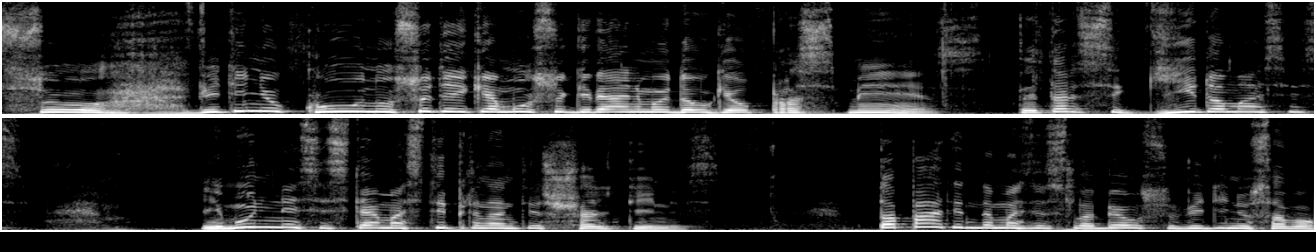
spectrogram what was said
su vidiniu kūnu suteikia mūsų gyvenimui daugiau prasmės. Tai tarsi gydomasis, imuninę sistemą stiprinantis šaltinis. Tapatindamasis labiau su vidiniu savo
